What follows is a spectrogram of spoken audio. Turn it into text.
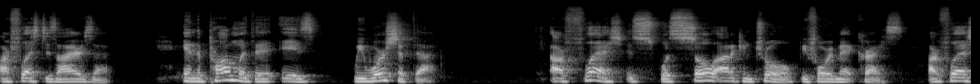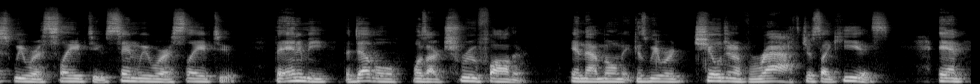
Our flesh desires that. And the problem with it is we worship that. Our flesh is, was so out of control before we met Christ. Our flesh we were a slave to, sin we were a slave to. The enemy, the devil, was our true father in that moment because we were children of wrath, just like he is. And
